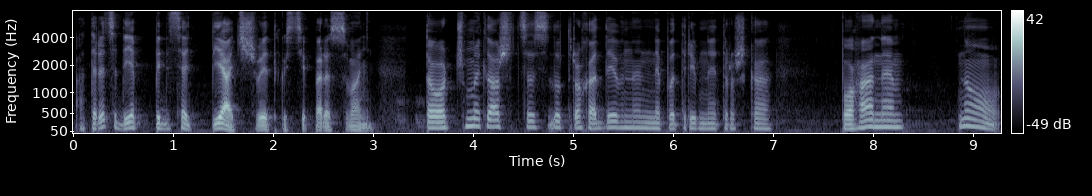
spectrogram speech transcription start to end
а третє дає 55 швидкості пересування. То чому я казав, що це сідло трохи дивне, непотрібне, і трошки погане? Ну,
